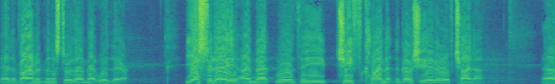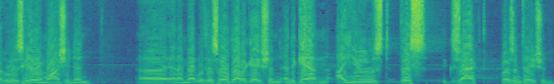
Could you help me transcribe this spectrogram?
and environment minister that I met with there. Yesterday, I met with the chief climate negotiator of China, uh, who is here in Washington, uh, and I met with his whole delegation. And again, I used this exact presentation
